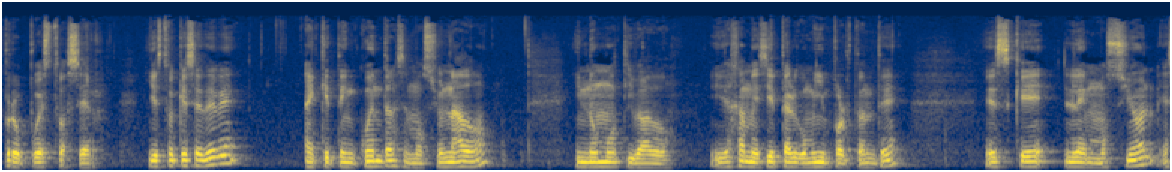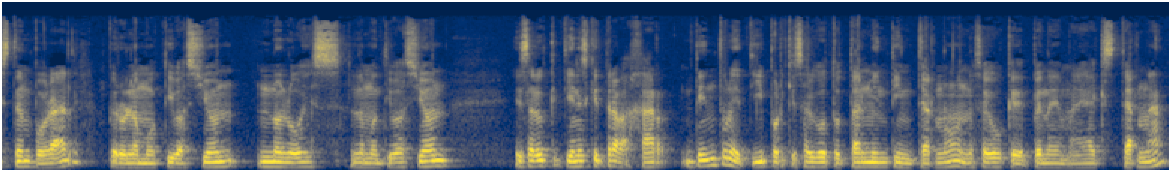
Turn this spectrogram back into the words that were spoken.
propuesto hacer. ¿Y esto qué se debe? A que te encuentras emocionado y no motivado. Y déjame decirte algo muy importante, es que la emoción es temporal, pero la motivación no lo es. La motivación es algo que tienes que trabajar dentro de ti porque es algo totalmente interno, no es algo que depende de manera externa.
